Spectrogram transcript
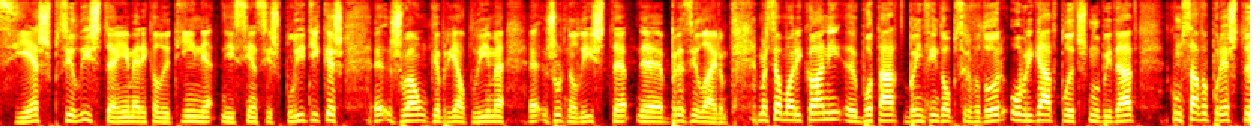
CIES, especialista em América Latina e ciências políticas políticas, eh, João Gabriel de Lima, eh, jornalista eh, brasileiro. Marcelo Moriconi, boa tarde, bem-vindo ao Observador, obrigado pela disponibilidade. Começava por esta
